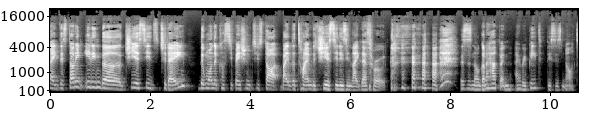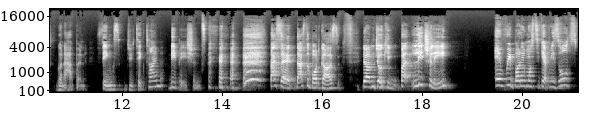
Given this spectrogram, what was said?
Like they started eating the chia seeds today, they want the constipation to start by the time the chia seed is in like their throat. this is not going to happen. I repeat, this is not going to happen. Things do take time. Be patient. That's it. That's the podcast. No, I'm joking. But literally, everybody wants to get results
